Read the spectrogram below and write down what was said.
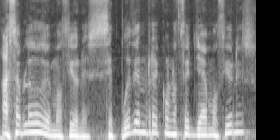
Has hablado de emociones. ¿Se pueden reconocer ya emociones?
